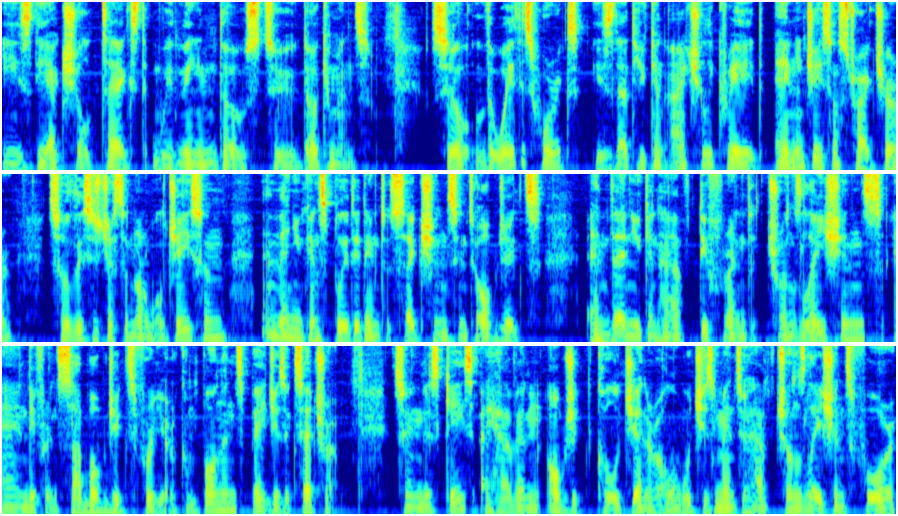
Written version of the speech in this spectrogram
is the actual text within those two documents. So the way this works is that you can actually create any JSON structure. So this is just a normal JSON, and then you can split it into sections, into objects, and then you can have different translations and different sub-objects for your components, pages, etc. So in this case, I have an object called general, which is meant to have translations for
